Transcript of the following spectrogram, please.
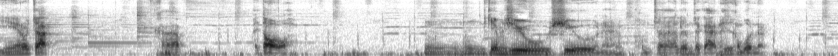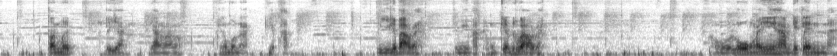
ยินดีรู้จักครับ ไปต่อ อืมเกมชิวชิวนะครับ ผมจะเริ่มจากการขึ้นข้างบนอะ ตอนมืดหรือยังยังแล้วเนอะขึ้นข้างบนอะ เก็บผัก มีหรือเปล่านะ จะมีผักผมเก็บหรือเปล่านะโอ้โล่งไอ้ถามเด็กเล่นนะ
